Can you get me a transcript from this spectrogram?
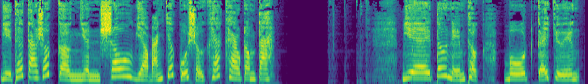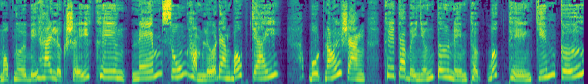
Vì thế ta rất cần nhìn sâu vào bản chất của sự khát khao trong ta. Về tư niệm thực, Bụt kể chuyện một người bị hai lực sĩ khiêng ném xuống hầm lửa đang bốc cháy. Bụt nói rằng khi ta bị những tư niệm thực bất thiện chiếm cứ,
